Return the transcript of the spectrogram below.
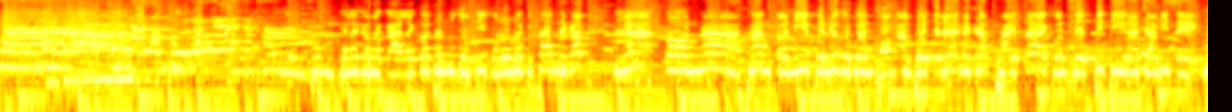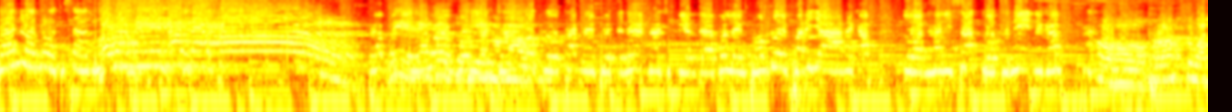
ค่ะทีมงานอำเภอระแงะนะคะคณะกรรมการและก็ท่านผู้ชมที่เคารพรักทุกท่านนะครับ และตอนหน้าท่านตอนนี้เป็นริ้วขบวนของอำเภอจะนะนะครับ ภายใต้คอนเซปต์พิธีราชาพิเศษกและหน่วยประวัติศาสตร์สวัสดีท่านนายอำเภอ ครับนี่นี่คครัรับบเป็นบนเสียหลังงของช้างเราก็คือท่านนายอำเภอจะนะนาชเปียนแต่พระเลงพร้อมด้วยภริยานะครับตัวนฮาริซาตัวชนินะครับโอ้โหพร้อมตรวจ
